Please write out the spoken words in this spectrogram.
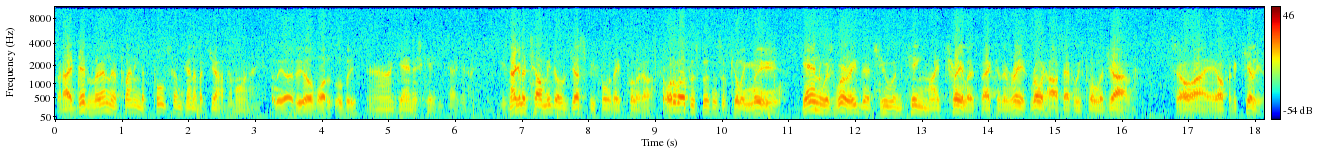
But I did learn they're planning to pull some kind of a job tomorrow night. Any idea of what it will be? Uh, Gand is cagey, Sergeant. He's not going to tell me till just before they pull it off. Now, what about this business of killing me? Gand was worried that you and King might trail us back to the ra- roadhouse after we pull the job. So I offered to kill you.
